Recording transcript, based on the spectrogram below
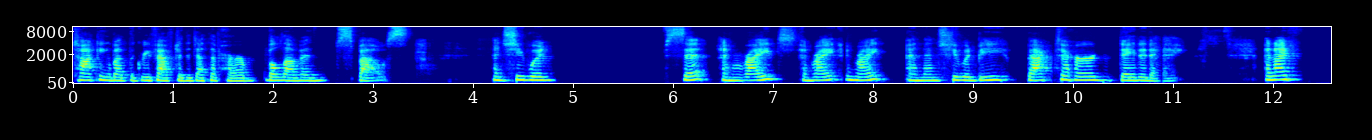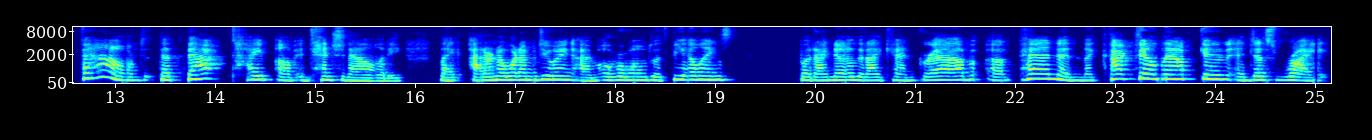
talking about the grief after the death of her beloved spouse. And she would sit and write and write and write. And then she would be back to her day to day. And I found that that type of intentionality, like, I don't know what I'm doing, I'm overwhelmed with feelings, but I know that I can grab a pen and the cocktail napkin and just write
